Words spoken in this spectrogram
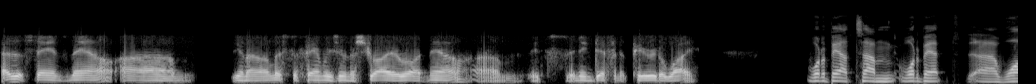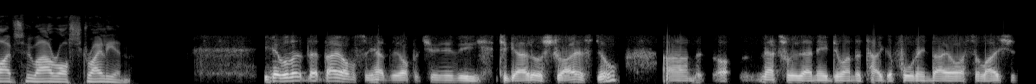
as it stands now, um, you know, unless the families are in Australia right now, um, it's an indefinite period away. What about um, what about uh, wives who are Australian? Yeah, well, that, that they obviously have the opportunity to go to Australia still, um, but uh, naturally they need to undertake a 14-day isolation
